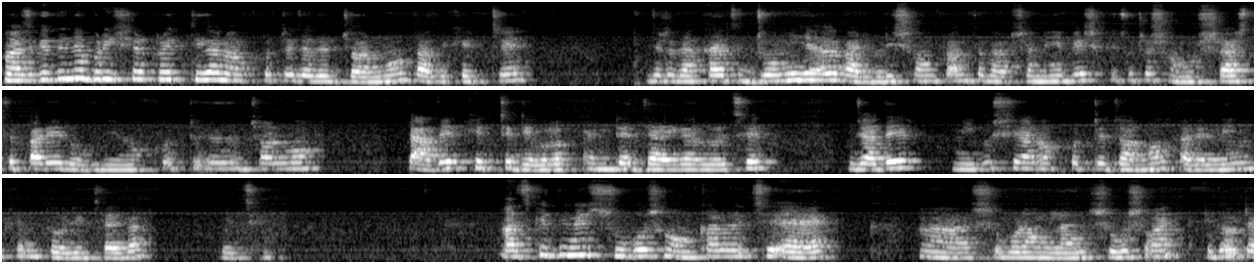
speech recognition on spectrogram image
আজকের দিনে বৃষের কৃত্তিকা নক্ষত্রে যাদের জন্ম, তাদের ক্ষেত্রে যেটা দেখা যাচ্ছে জমি জায়গা গাড়ি বাড়ি সংক্রান্ত ব্যবসা নিয়ে বেশ কিছুটা সমস্যা আসতে পারে রোহিণী নক্ষত্রে যাদের জন্ম তাদের ক্ষেত্রে ডেভেলপমেন্টের জায়গা রয়েছে। যাদের মৃগশিরা নক্ষত্রের জন্ম তাদের নেম ফ্রেম তৈরির জায়গা রয়েছে। আজকের দিনের শুভ সংখ্যা রয়েছে এক শুভ রং লাল, শুভ সময় এগারোটা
